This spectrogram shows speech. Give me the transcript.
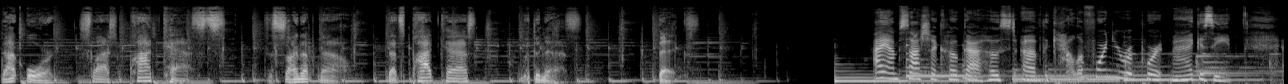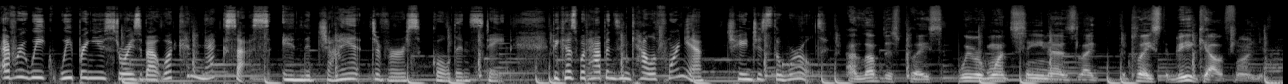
donate.kqed.org slash podcasts to sign up now. That's podcast with an S. Thanks. Hi, I'm Sasha Khokha, host of the California Report magazine. Every week, we bring you stories about what connects us in the giant, diverse Golden State. Because what happens in California changes the world. I love this place. We were once seen as like the place to be, California.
